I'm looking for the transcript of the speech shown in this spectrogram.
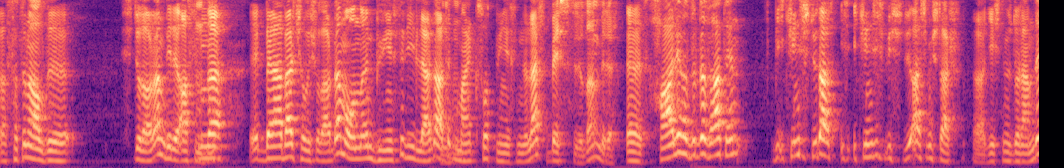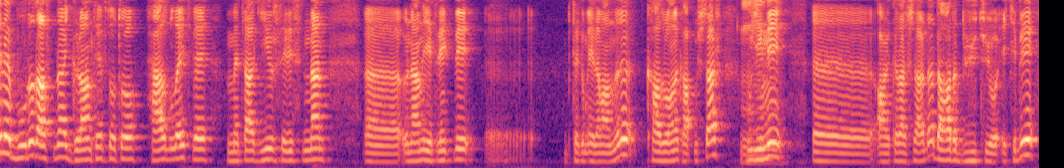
e, satın aldığı stüdyolardan biri. Aslında e, beraber çalışıyorlardı ama onların bünyesinde değillerdi. Artık Microsoft bünyesindeler. 5 stüdyodan biri. Evet. Hali hazırda zaten bir ikinci stüdyo ikinci bir stüdyo açmışlar e, geçtiğimiz dönemde ve burada da aslında Grand Theft Auto, Hellblade ve Metal Gear serisinden e, önemli yetenekli e, bir takım elemanları kadrolarına katmışlar. Bu yeni e, arkadaşlar da daha da büyütüyor ekibi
